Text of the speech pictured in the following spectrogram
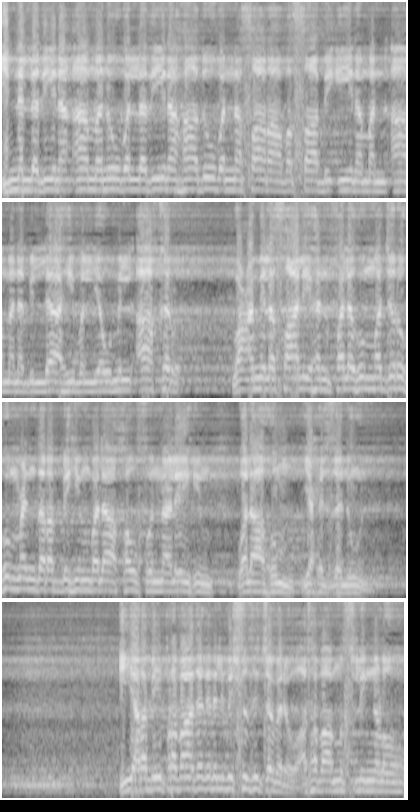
ഇന്നല്ലദീന ഈ അറബി പ്രവാചകനിൽ വിശ്വസിച്ചവരോ അഥവാ മുസ്ലിങ്ങളോ?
